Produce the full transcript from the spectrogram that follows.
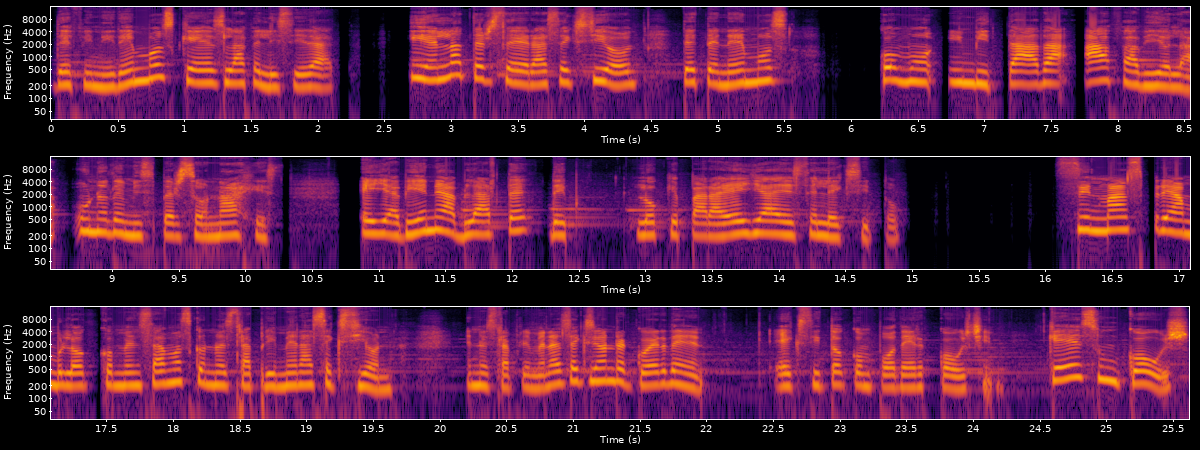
Definiremos qué es la felicidad. Y en la tercera sección te tenemos como invitada a Fabiola, uno de mis personajes. Ella viene a hablarte de lo que para ella es el éxito. Sin más preámbulo, comenzamos con nuestra primera sección. En nuestra primera sección recuerden éxito con poder coaching. ¿Qué es un coach?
